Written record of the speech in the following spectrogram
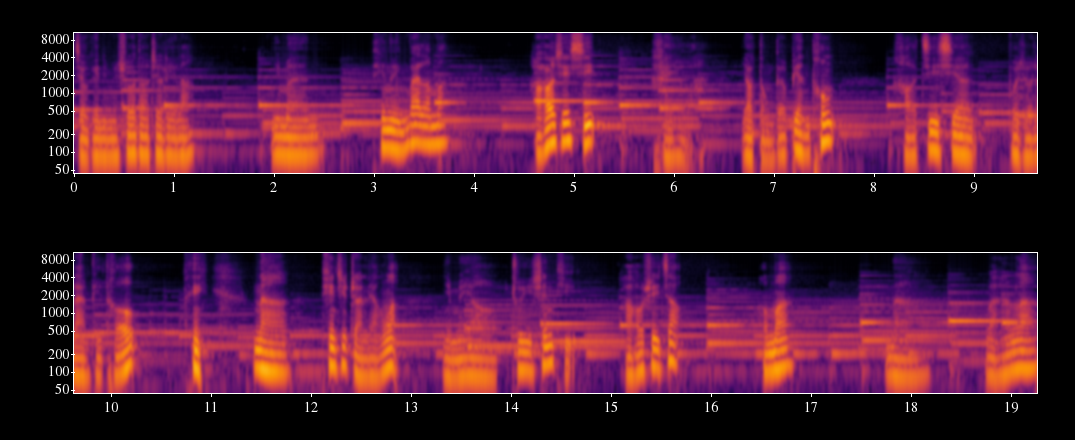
就给你们说到这里了，你们听明白了吗？好好学习，还有啊，要懂得变通，好记性不如烂笔头。嘿，那天气转凉了，你们要注意身体，好好睡觉，好吗？那晚安啦，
